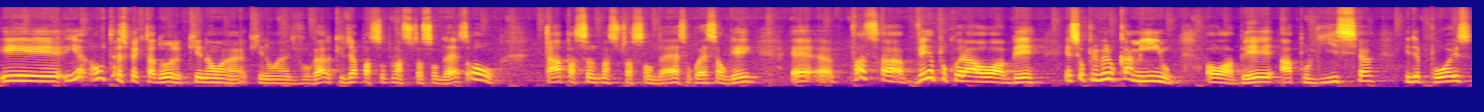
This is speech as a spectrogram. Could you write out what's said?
E, e o telespectador que não é que não é advogado, que já passou por uma situação dessa ou está passando uma situação dessa, ou conhece alguém, é, é, faça, venha procurar a OAB. Esse é o primeiro caminho. A OAB, a polícia e depois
